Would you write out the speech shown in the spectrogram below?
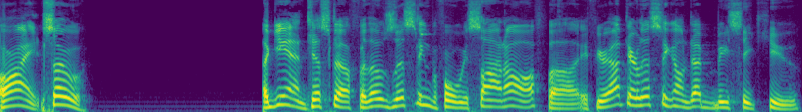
All right, so again, just uh, for those listening before we sign off, uh, if you're out there listening on WBCQ,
